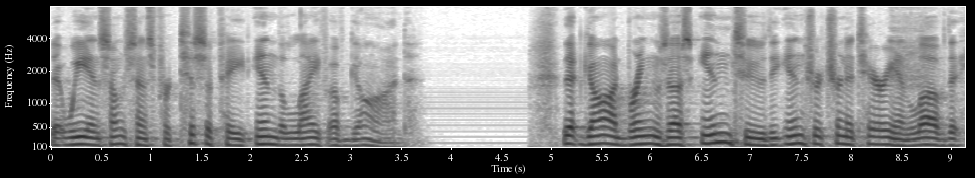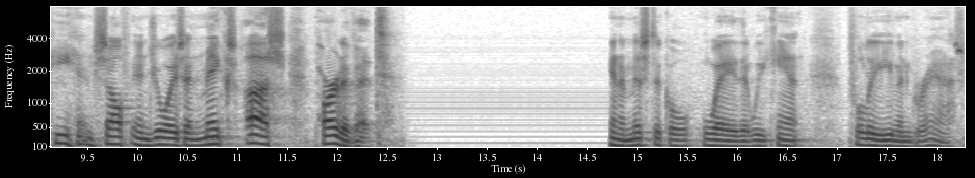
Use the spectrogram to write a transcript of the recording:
That we in some sense participate in the life of God that God brings us into the intra Trinitarian love that He Himself enjoys and makes us part of it in a mystical way that we can't fully even grasp.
